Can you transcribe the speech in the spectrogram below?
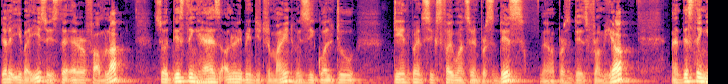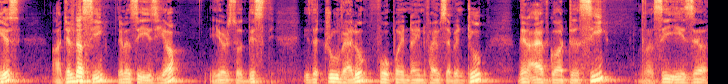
delta e by e so it's the error formula. So this thing has already been determined which is equal to 10.6517 percentage uh, percentage from here. And this thing is uh, delta c delta c is here here. So this is the true value 4.9572 then i have got uh, c c is uh,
